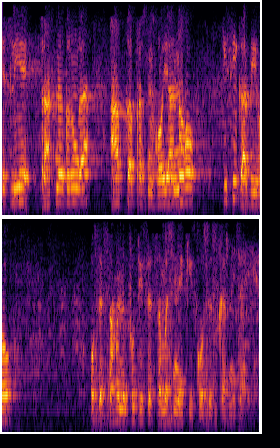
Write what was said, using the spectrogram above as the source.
इसलिए प्रार्थना करूँगा, आपका प्रश्न हो या न हो, किसी का भी हो उसे सहानुभूति से समझने की कोशिश करनी चाहिए।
